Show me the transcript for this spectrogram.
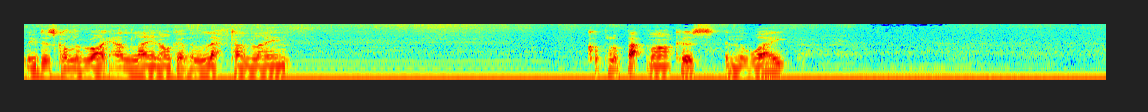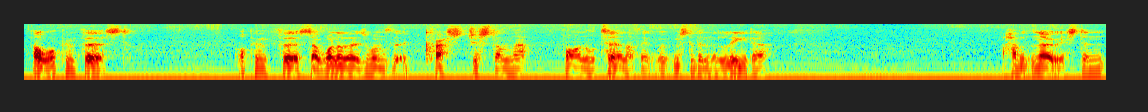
Leader's gone the right hand lane. I'll go the left hand lane. A couple of back markers in the way Oh, up in first. Up in first. So one of those ones that had crashed just on that final turn, I think must have been the leader. I hadn't noticed and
